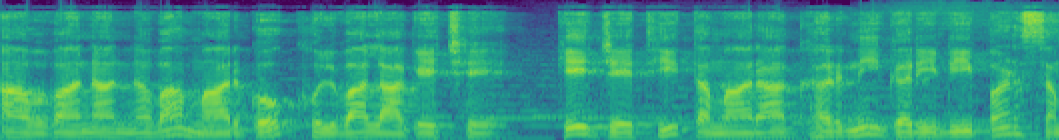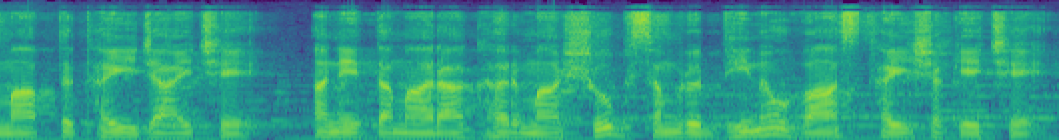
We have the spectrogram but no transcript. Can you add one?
આવવાના નવા માર્ગો ખુલવા લાગે છે, કે જેથી તમારા ઘરની ગરીબી પણ સમાપ્ત થઈ જાય છે. અને તમારા ઘરમાં શુભ સમૃદ્ધિનો વાસ થઈ શકે છે.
